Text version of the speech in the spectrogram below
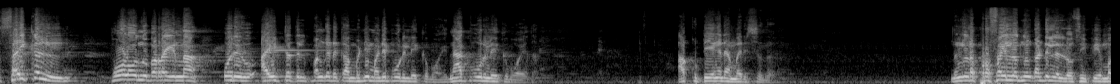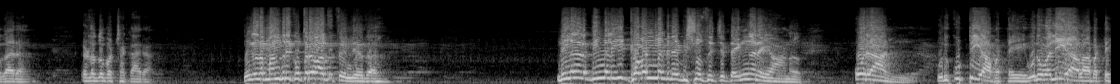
സൈക്കിൾ പോളോ എന്ന് പറയുന്ന ഒരു ഐറ്റത്തിൽ പങ്കെടുക്കാൻ വേണ്ടി മണിപ്പൂരിലേക്ക് പോയത് നാഗ്പൂരിലേക്ക് പോയത്. ആ കുട്ടി എങ്ങനെ മരിച്ചത്? നിങ്ങളുടെ പ്രൊഫൈലൊന്നും കണ്ടില്ലല്ലോ സി പി എമ്മുകാര ഇടതുപക്ഷക്കാര. നിങ്ങളുടെ മന്ത്രിക്ക് ഉത്തരവാദിത്തമില്ലേ അത്? നിങ്ങൾ നിങ്ങൾ ഈ ഗവൺമെന്റിനെ വിശ്വസിച്ചിട്ട് എങ്ങനെയാണ് ഒരാൾ ഒരു കുട്ടിയാവട്ടെ ഒരു വലിയ ആളാവട്ടെ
